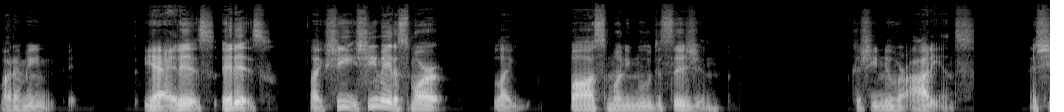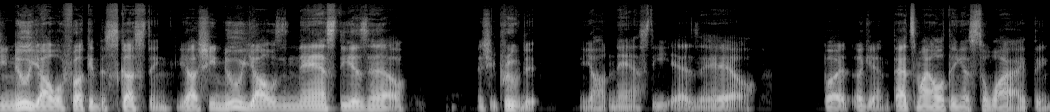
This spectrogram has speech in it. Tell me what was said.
But I mean, yeah, it is. It is. Like she she made a smart like boss money move decision because she knew her audience. And she knew y'all were fucking disgusting. Y'all, she knew y'all was nasty as hell. And she proved it. Y'all nasty as hell. But again, that's my whole thing as to why I think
